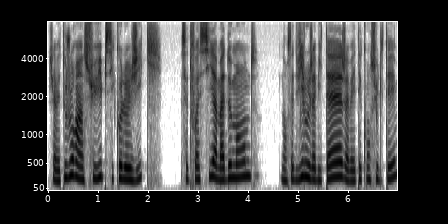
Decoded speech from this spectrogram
J'avais toujours un suivi psychologique cette fois-ci, à ma demande, dans cette ville où j'habitais, j'avais été consultée.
